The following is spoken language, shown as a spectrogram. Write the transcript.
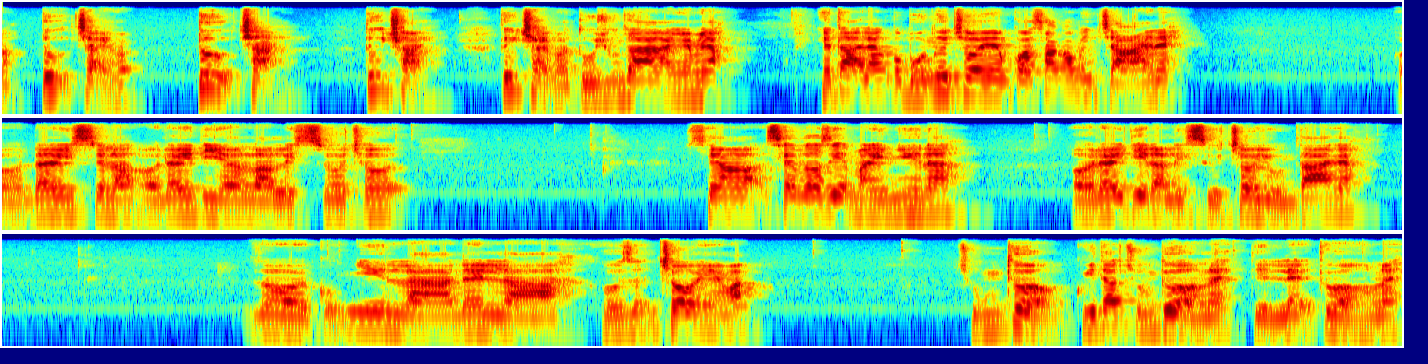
uh, tự chạy vào, tự chảy, tự chảy, tự chảy vào túi chúng ta anh em nhé. Hiện tại đang có bốn người chơi em quan sát các bên trái này ở đây sẽ là ở đây thì là lịch sử chơi. Xem xem giao diện màn hình như thế nào. Ở đây thì là lịch sử chơi của chúng ta nhá. Rồi, cũng như là đây là hướng dẫn chơi em ạ. Trúng thưởng, quy tắc trúng thưởng này, tỷ lệ thưởng này,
